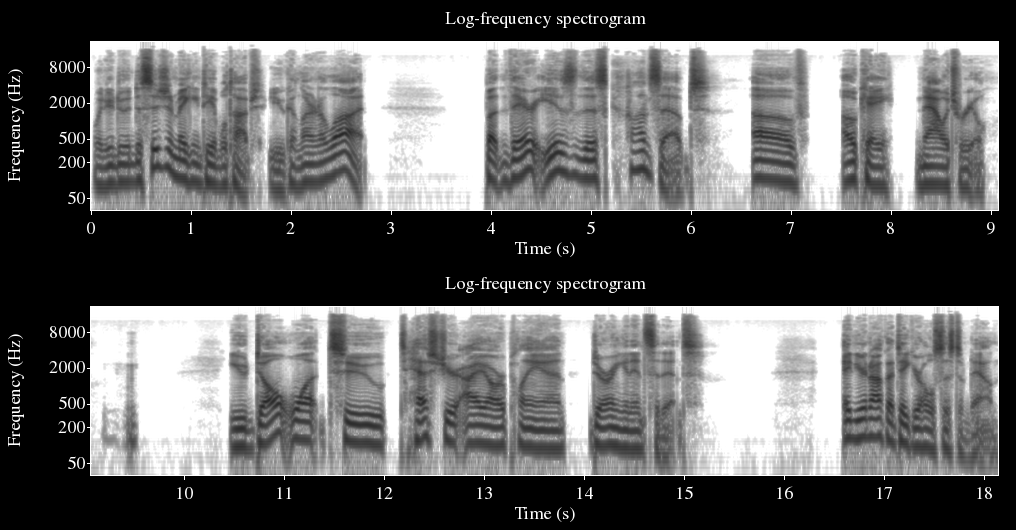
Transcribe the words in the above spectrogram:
When you're doing decision making tabletops, you can learn a lot. But there is this concept of, okay, now it's real. Mhm. You don't want to test your IR plan during an incident. and you're not going to take your whole system down,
